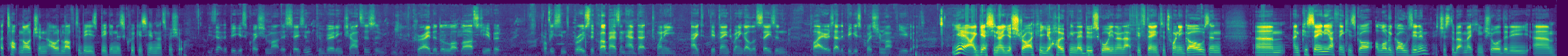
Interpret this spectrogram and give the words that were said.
a top notch, and I would love to be as big and as quick as him. That's for sure. Is that the biggest question mark this season? Converting chances. You've created a lot last year, but probably since Bruce, the club hasn't had that 20, 15, 20 goal a season player. Is that the biggest question mark for you guys? Yeah, I guess you know your striker. You're hoping they do score, you know, that 15 to 20 goals, and um, and Kusini, I think, has got a lot of goals in him. It's just about making sure that he um,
